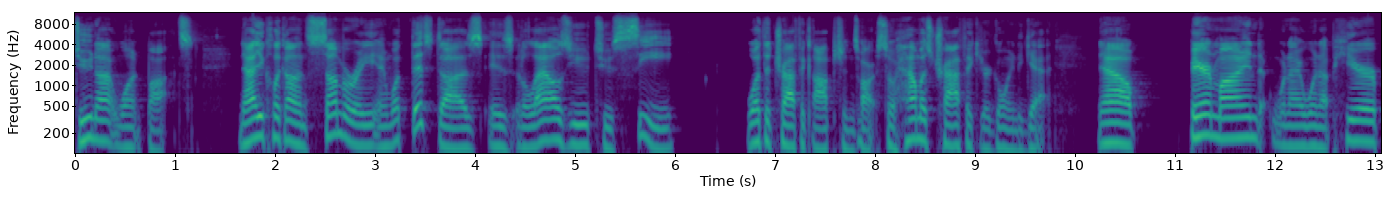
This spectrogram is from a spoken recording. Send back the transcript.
do not want bots. Now you click on summary, and what this does is it allows you to see what the traffic options are. So how much traffic you're going to get. Now, bear in mind when I went up here,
